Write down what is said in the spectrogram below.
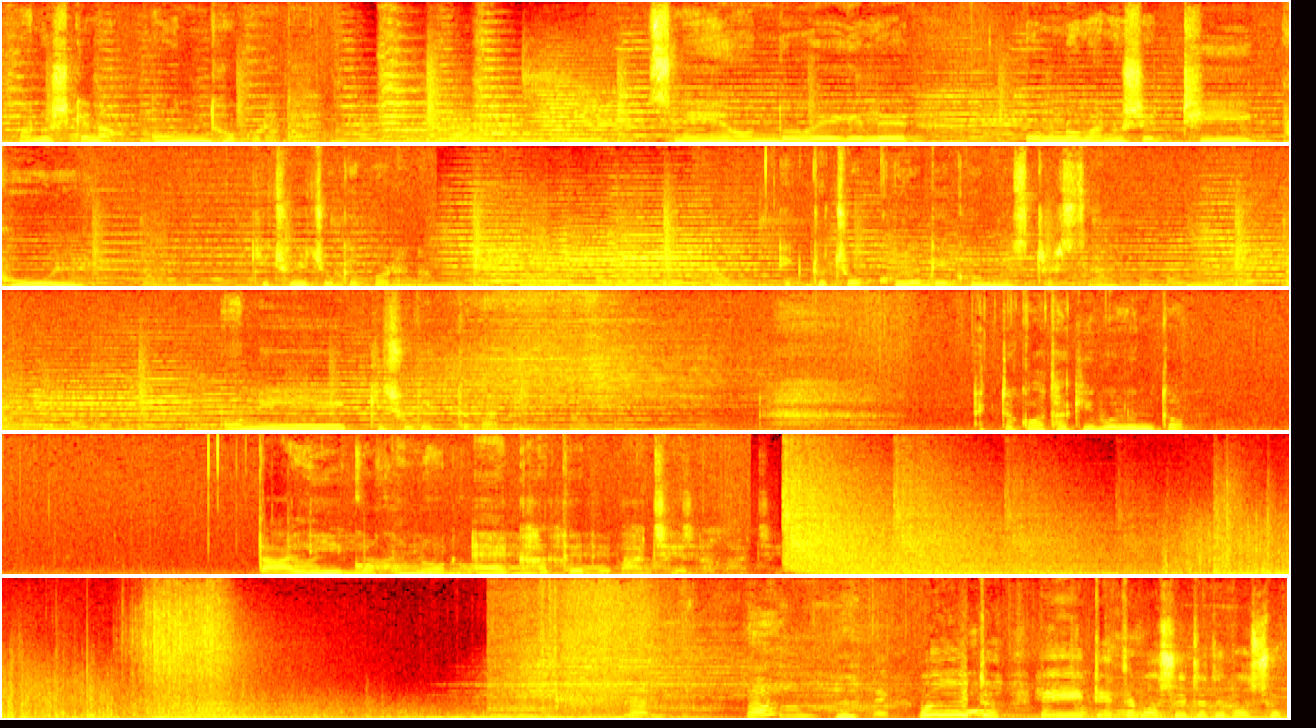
মানুষকে না অন্ধ করে দেয়। স্নেহে অন্ধ হয়ে গেলে অন্য মানুষের ঠিক ভুল কিছুই চোখে পড়ে না। একটু চোখ খুলে দেখুন মিস্টার সেন। অনেক কিছু দেখতে পাবেন। একটা কথা কি বলুন তো? তালি কখনো এক হাতে বাজে না। ওই তো এই এটাতে বসো এটাতে বসো।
